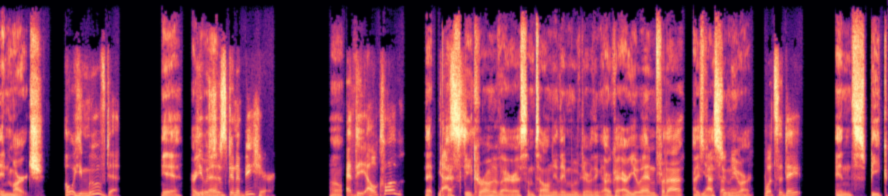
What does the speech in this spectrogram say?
in March. Oh, he moved it. Yeah. Are he you was in? just going to be here well, at the El Club. that Yes. pesky coronavirus. I'm telling you, they moved everything. Okay. Are you in for that? I Yes, assume you are. What's the date? And speak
